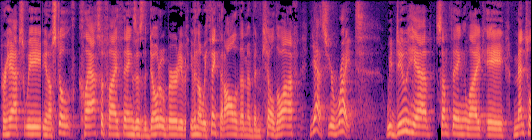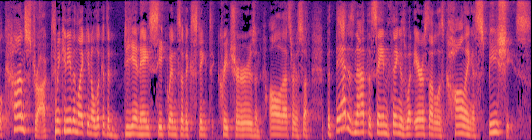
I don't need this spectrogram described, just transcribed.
Perhaps we, you know, still classify things as the dodo bird, even though we think that all of them have been killed off. Yes, you're right we do have something like a mental construct. We can even like, you know, look at the DNA sequence of extinct creatures and all of that sort of stuff. But that is not the same thing as what Aristotle is calling a species.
